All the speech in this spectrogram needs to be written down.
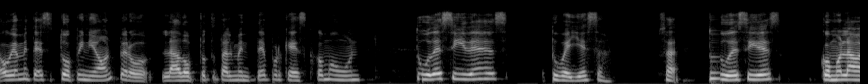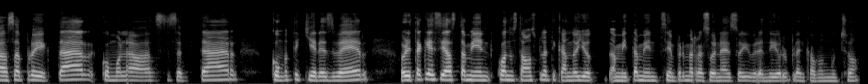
obviamente es tu opinión, pero la adopto totalmente porque es como un, tú decides tu belleza, o sea, tú decides cómo la vas a proyectar, cómo la vas a aceptar, cómo te quieres ver. Ahorita que decías también, cuando estamos platicando, yo, a mí también siempre me resuena eso y Brenda y yo lo platicamos mucho,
